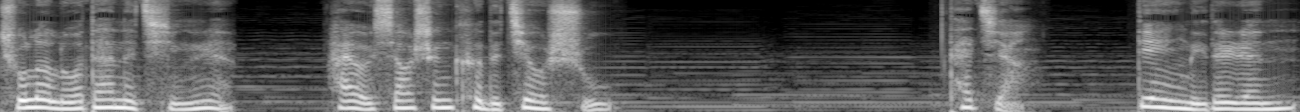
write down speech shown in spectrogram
除了罗丹的情人，还有《肖申克的救赎》。他讲，电影里的人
